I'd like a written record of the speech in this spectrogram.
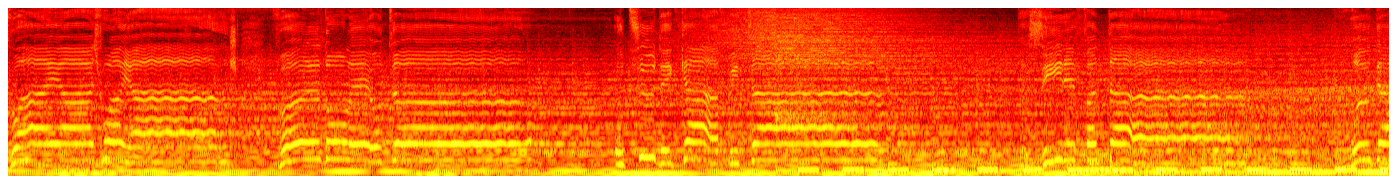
Voyage, voyage, vol dans les hauteurs au-dessus des capitales, des idées fatales regard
